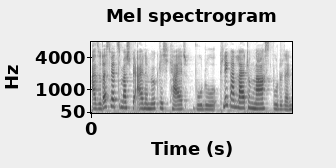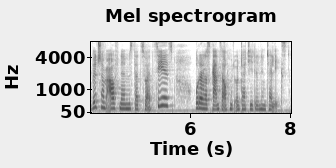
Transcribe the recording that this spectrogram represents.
also das wäre zum Beispiel eine Möglichkeit, wo du Klickanleitung machst, wo du deinen Bildschirm aufnimmst, dazu erzählst oder das Ganze auch mit Untertiteln hinterlegst.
